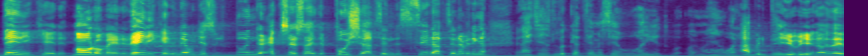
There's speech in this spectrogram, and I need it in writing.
dedicated, motivated, dedicated. They were just doing their exercise, the push-ups and the sit-ups and everything. And I just look at them and say, "What, you, what, man, what happened to you? You know, they,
